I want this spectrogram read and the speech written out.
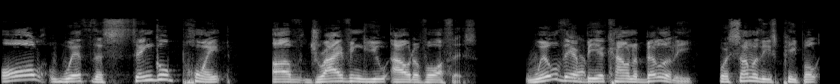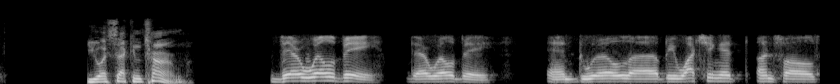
all with the single point of driving you out of office. Will there Yep. be accountability for some of these people your second term? There will be. There will be. And we'll uh, be watching it unfold.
